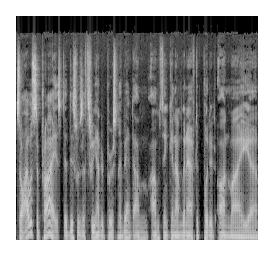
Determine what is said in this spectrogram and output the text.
So I was surprised that this was a 300 person event. I'm I'm thinking I'm going to have to put it on my uh,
